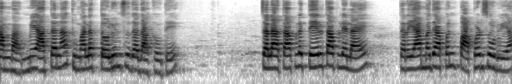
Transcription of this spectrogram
थांबा मी आता ना तुम्हाला तळून सुद्धा दाखवते. चला आता आपलं तेल तापलेलं आहे तर यामध्ये आपण पापड सोडूया.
